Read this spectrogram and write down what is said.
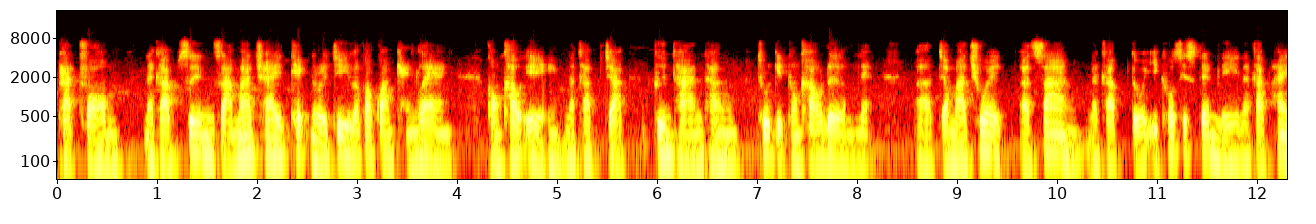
แพลตฟอร์มนะครับซึ่งสามารถใช้เทคโนโลยี แล้วก็ความแข็งแรงของเขาเองนะครับจากพื้นฐานทางธุรกิจของเขาเดิมเนี่ยจะมาช่วยสร้างนะครับตัวอีโคซิสเต็มนี้นะครับให้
